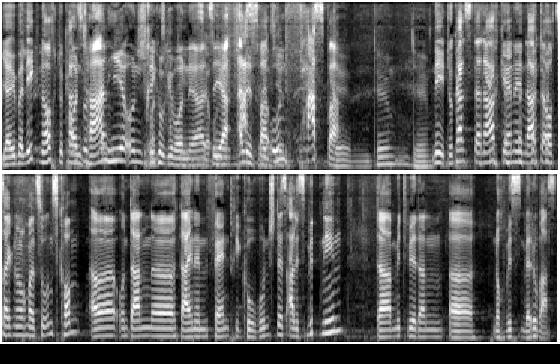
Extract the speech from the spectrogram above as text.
Ja, überleg noch, du kannst. Spontan hier und Trikot gewonnen. Er hat sie ja alles rentiert. unfassbar. Düm, düm, düm. Nee, du kannst danach gerne nach der Aufzeichnung nochmal zu uns kommen äh, und dann äh, deinen Fan-Trikot-Wunsch, das alles mitnehmen, damit wir dann äh, noch wissen, wer du warst.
